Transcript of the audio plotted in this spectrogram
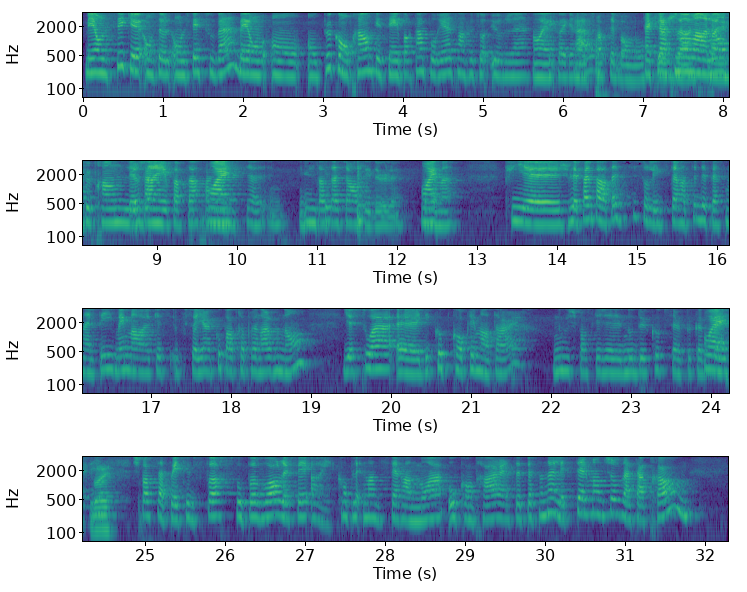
mais on le sait qu'on on le fait souvent, ben, on, on, on peut comprendre que c'est important pour elle sans que ce soit urgent, Ouais. que ce soit Ah, grave. je pense que c'est bon mot. fait que là, à ce moment-là, ouais. on peut prendre le Urgent temps. et important, faire Ouais. une, une- une distanciation entre les deux, là. Ouais. Vraiment. Puis, euh, je voulais faire une parenthèse aussi sur les différents types de personnalités, même en- que vous soyez un couple entrepreneur ou non. Il y a soit euh, des couples complémentaires. Nous, je pense que nos deux couples, c'est un peu comme Ouais. ça aussi. Ouais. Je pense que ça peut être une force. Faut pas voir le fait, ah, il est complètement différent de moi. Au contraire, cette personne-là, elle a tellement de choses à t'apprendre,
